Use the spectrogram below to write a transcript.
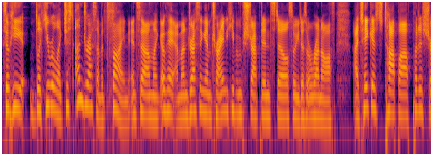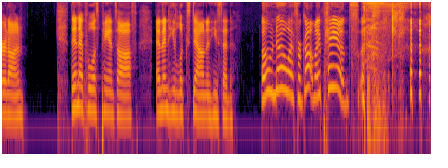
So he like you were like just undress him, it's fine. And so I'm like, okay, I'm undressing him, trying to keep him strapped in still so he doesn't run off. I take his top off, put his shirt on. Then I pull his pants off, and then he looks down and he said, "Oh no, I forgot my pants."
